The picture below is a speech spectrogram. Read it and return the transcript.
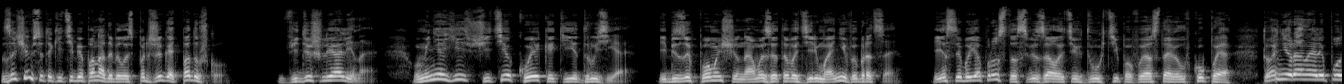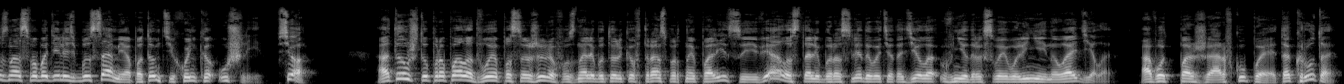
Зачем все-таки тебе понадобилось поджигать подушку? Видишь ли, Алина, у меня есть в щите кое-какие друзья, и без их помощи нам из этого дерьма не выбраться. Если бы я просто связал этих двух типов и оставил в купе, то они рано или поздно освободились бы сами, а потом тихонько ушли. Все. О том, что пропало двое пассажиров, узнали бы только в транспортной полиции и вяло стали бы расследовать это дело в недрах своего линейного отдела. А вот пожар в купе – это круто.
